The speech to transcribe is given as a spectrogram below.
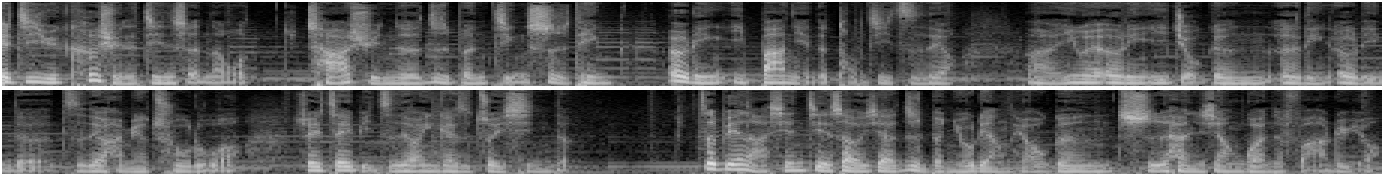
以基于科学的精神呢，我查询了日本警视厅二零一八年的统计资料。啊，因为二零一九跟二零二零的资料还没有出炉哦，所以这一笔资料应该是最新的。这边啊，先介绍一下日本有两条跟痴汉相关的法律哦。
